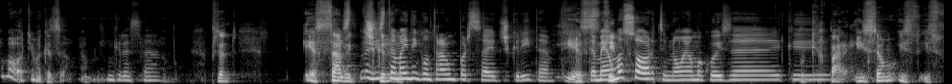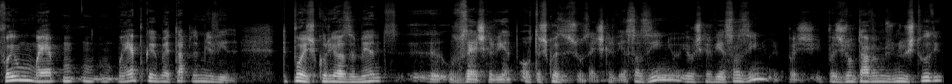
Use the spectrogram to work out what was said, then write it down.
é uma ótima canção. É uma, Engraçado. portanto, esse hábito isso, Mas isso também de encontrar um parceiro de escrita Esse também tipo, é uma sorte, não é uma coisa que. Porque repara, isso, é um, isso, isso foi uma época, uma época e uma etapa da minha vida. Depois, curiosamente, eh, o Zé escrevia outras coisas, o Zé escrevia sozinho, eu escrevia sozinho, depois, depois juntávamos no estúdio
